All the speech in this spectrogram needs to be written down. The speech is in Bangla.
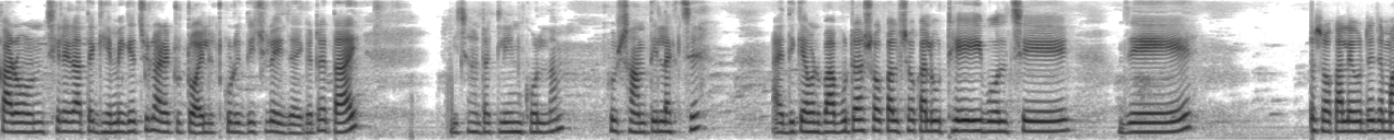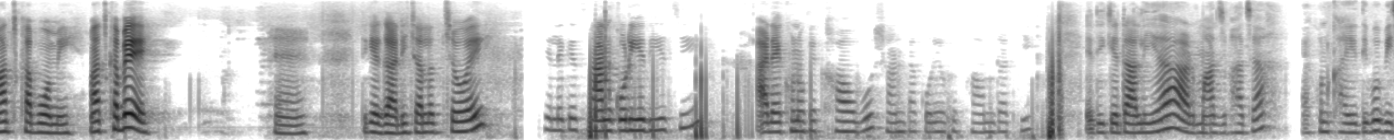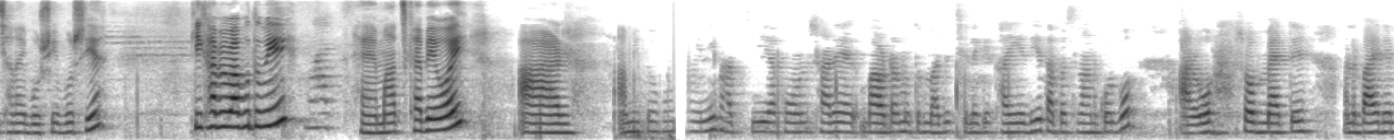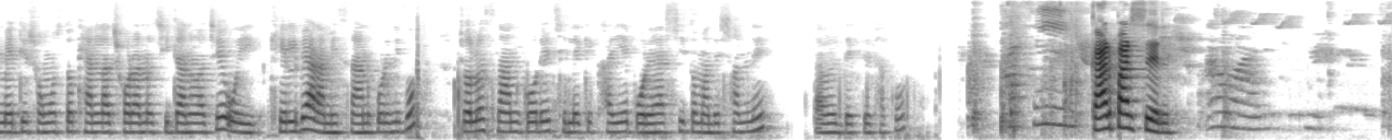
কারণ ছেলে রাতে ঘেমে গেছিল আর একটু টয়লেট করে দিয়েছিলো এই জায়গাটা তাই বিছানাটা ক্লিন করলাম। খুব শান্তি লাগছে। আর এদিকে আমার বাবুটা সকাল সকাল উঠেই বলছে যে, সকালে উঠে যে মাছ খাব আমি। মাছ খাবে? হ্যাঁ এদিকে গাড়ি চালাচ্ছে ওই। ছেলেকে স্নান করিয়ে দিয়েছি, আর এখন ওকে খাওয়াবো, স্নানটা করে ওকে খাওয়ানোটা ঠিক। এদিকে ডালিয়া আর মাছ ভাজা, এখন খাইয়ে দিব, বিছানায় বসিয়ে বসিয়ে। কি খাবে বাবু তুমি? হ্যাঁ মাছ খাবে ওই। আর আমি তো এখন হয়নি ভাবছি এখন সাড়ে বারোটার মতন বাজে, ছেলেকে খাইয়ে দিয়ে তারপর স্নান করব। আর ওর সব ম্যাটে মানে বাইরে ম্যাটে সমস্ত খেলনা ছড়ানো, ছিটানো আছে, ওই খেলবে আর আমি স্নান করে নিব। চলো স্নান করে ছেলেকে খাইয়ে পরে আসছি তোমাদের সামনে। তাহলে দেখতে থাকো। কার পার্সেল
